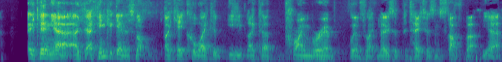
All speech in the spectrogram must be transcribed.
again, yeah, I, th- I, think again, it's not okay. Cool, I could eat like a prime rib with like loads of potatoes and stuff, but yeah,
